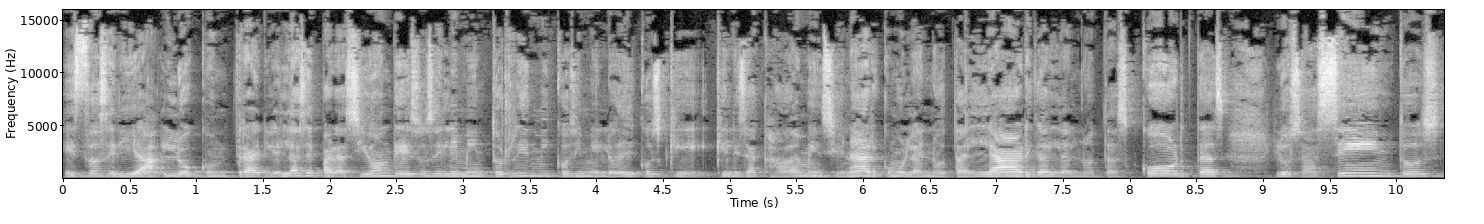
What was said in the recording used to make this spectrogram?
Esto sería lo contrario, es la separación de esos elementos rítmicos y melódicos que, les acabo de mencionar, como las notas largas, las notas cortas, los acentos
